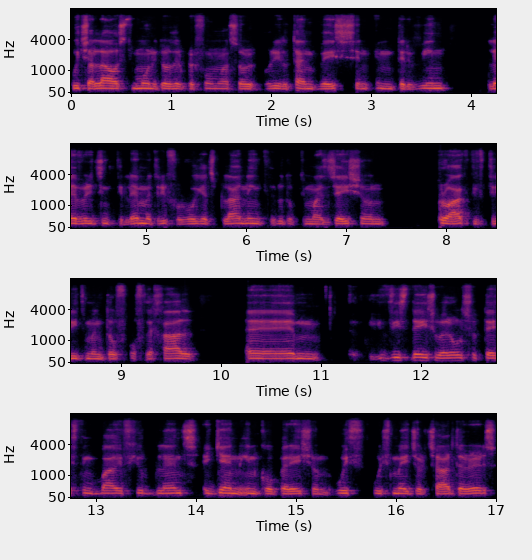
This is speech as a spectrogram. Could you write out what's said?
which allow us to monitor their performance on real-time basis and, and intervene, leveraging telemetry for voyage planning, route optimization, proactive treatment of, of the hull. Um, these days, we're also testing biofuel blends, again, in cooperation with, with major charterers.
